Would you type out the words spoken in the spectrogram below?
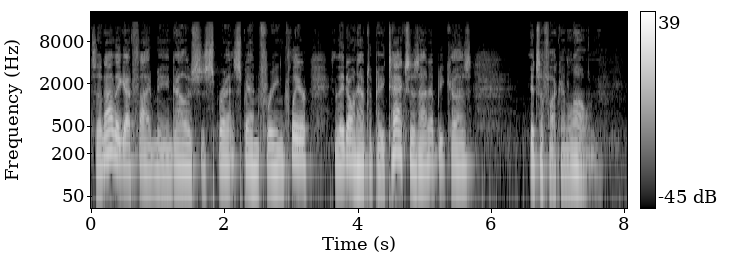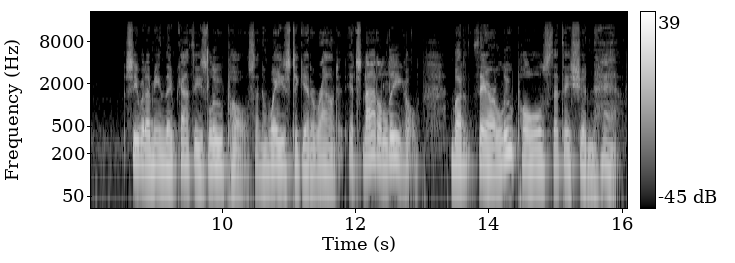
So now they got five million dollars to sp- spend free and clear, and they don't have to pay taxes on it because it's a fucking loan. See what I mean? They've got these loopholes and ways to get around it. It's not illegal, but they are loopholes that they shouldn't have.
